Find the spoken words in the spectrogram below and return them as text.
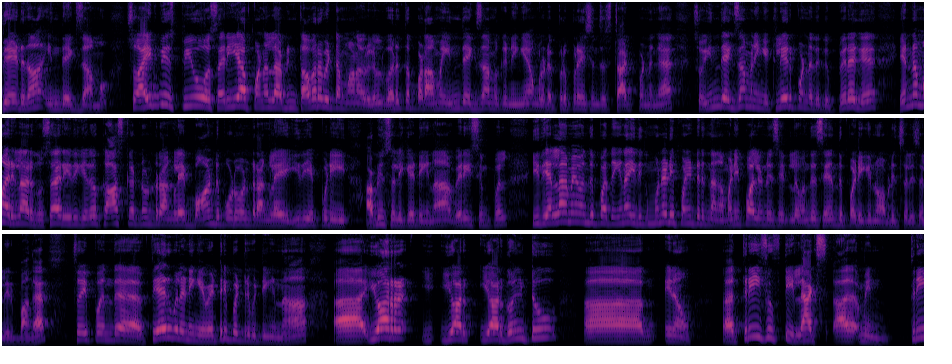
கிரேடு தான் இந்த எக்ஸாமும் ஸோ ஐபிஎஸ் பியூ சரியாக பண்ணல அப்படின்னு தவற விட்ட மாணவர்கள் வருத்தப்படாமல் இந்த எக்ஸாமுக்கு நீங்கள் உங்களோட ப்ரிப்பரேஷன்ஸை ஸ்டார்ட் பண்ணுங்க. ஸோ இந்த எக்ஸாமை நீங்கள் கிளியர் பண்ணதுக்கு பிறகு என்ன மாதிரிலாம் இருக்கும்? சார் இதுக்கு ஏதோ காசு கட்டணுன்றாங்களே பாண்டு போடுவோன்றாங்களே இது எப்படி? அப்படின்னு சொல்லி கேட்டிங்கன்னா வெரி சிம்பிள் இது எல்லாமே வந்து பார்த்தீங்கன்னா இதுக்கு முன்னாடி பண்ணிட்டு இருந்தாங்க மணிப்பால் யூனிவர்சிட்டியில் வந்து சேர்ந்து படிக்கணும் அப்படின்னு சொல்லி சொல்லியிருப்பாங்க. ஸோ இப்போ இந்த தேர்வில் நீங்கள் வெற்றி பெற்று விட்டீங்கன்னா you are you're you are going to you know three fifty lakhs I mean three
